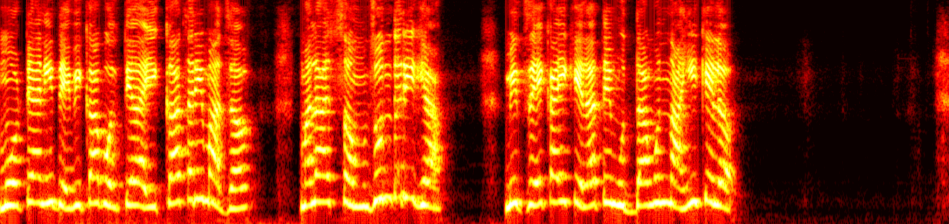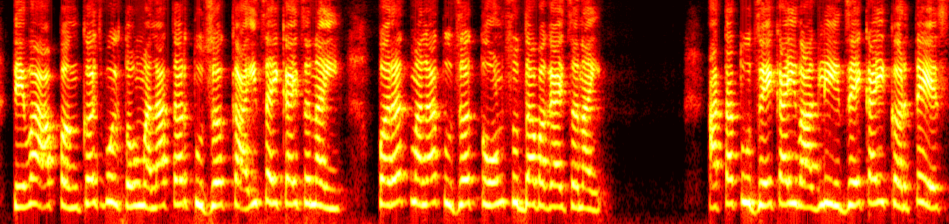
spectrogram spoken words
मोठ्यानी देविका बोलते ऐका तरी माझं. मला समजून तरी घ्या. मी जे काही केलं ते मुद्दामून नाही केलं. तेव्हा पंकज बोलतो मला तर तुझं काहीच ऐकायचं नाही. परत मला तुझं तोंड सुद्धा बघायचं नाही. आता तू जे काही वागली जे काही करतेस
